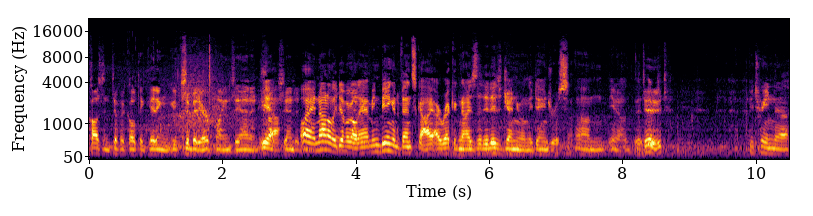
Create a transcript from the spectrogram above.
causing difficulty getting exhibit airplanes in and yeah. trucks in. to Well, and not only difficult. I mean, being an events guy, I recognize that it is genuinely dangerous. Um, you know, dude, between. Uh,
